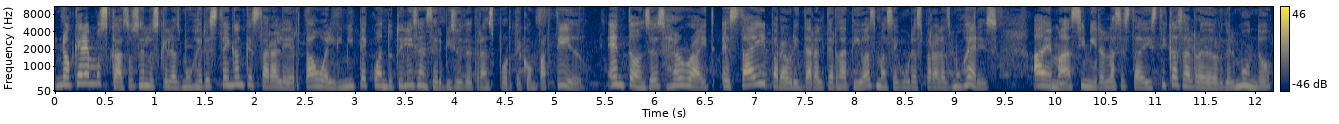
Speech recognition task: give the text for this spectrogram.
No queremos casos en los que las mujeres tengan que estar alerta o al límite cuando utilizan servicios de transporte compartido. Entonces, Right está ahí para brindar alternativas más seguras para las mujeres. Además, si miras las estadísticas alrededor del mundo,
